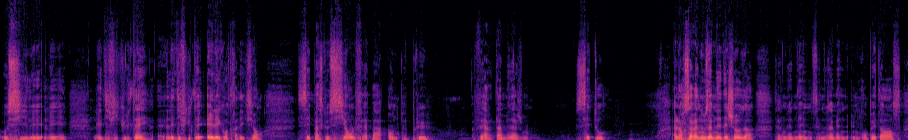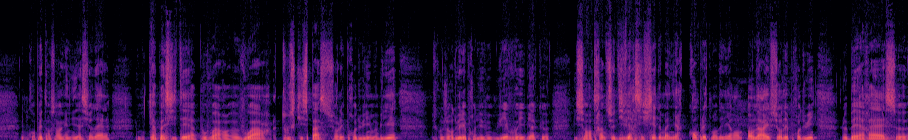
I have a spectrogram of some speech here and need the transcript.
aussi les, difficultés, les difficultés et les contradictions, c'est parce que si on ne le fait pas, on ne peut plus faire d'aménagement. C'est tout. Alors ça va nous amener des choses. Hein. Ça, nous amène, ça, nous amène, une compétence, une compétence organisationnelle, une capacité à pouvoir euh, voir tout ce qui se passe sur les produits immobiliers. Puisqu'aujourd'hui, les produits immobiliers, vous voyez bien qu'ils sont en train de se diversifier de manière complètement délirante. On arrive sur des produits, le BRS, euh,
